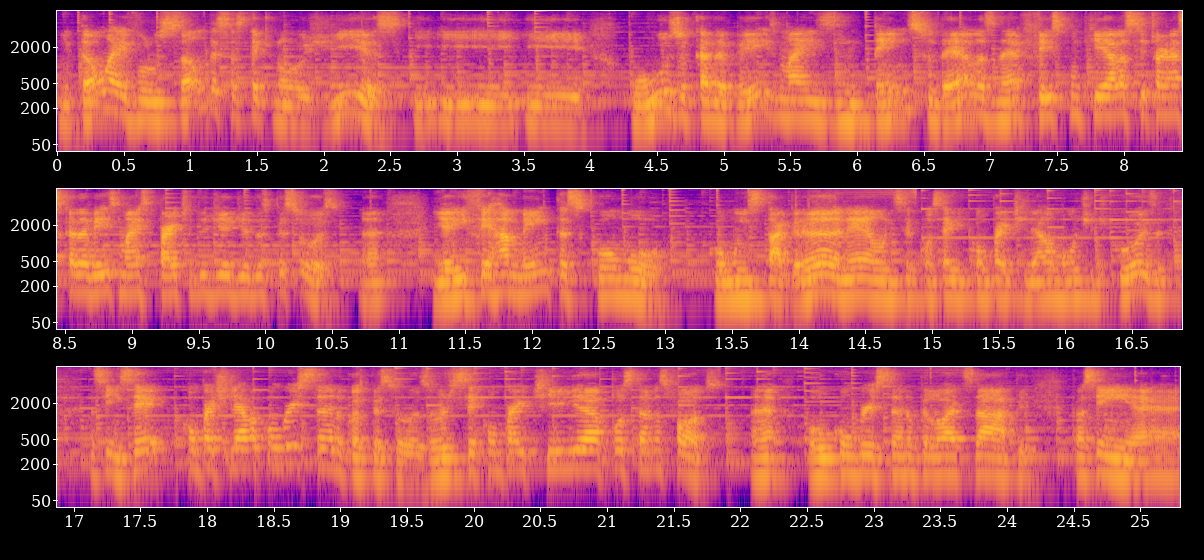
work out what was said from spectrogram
Então, a evolução dessas tecnologias e, e, e, o uso cada vez mais intenso delas né, fez com que elas se tornassem cada vez mais parte do dia a dia das pessoas. Né? E aí, ferramentas como como o Instagram, né, onde você consegue compartilhar um monte de coisa. Assim, você compartilhava conversando com as pessoas. Hoje você compartilha postando as fotos, né, ou conversando pelo WhatsApp. Então, assim, é,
